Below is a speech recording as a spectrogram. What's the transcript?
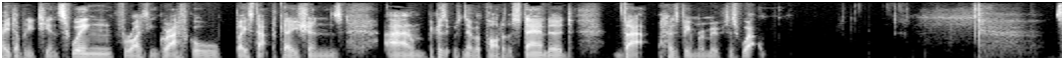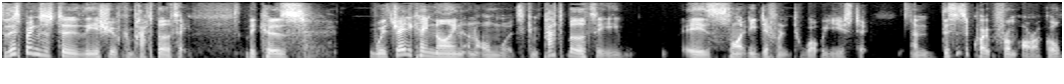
AWT and Swing for writing graphical based applications. And because it was never part of the standard, that has been removed as well. So this brings us to the issue of compatibility, because with JDK 9 and onwards, compatibility is slightly different to what we're used to. And this is a quote from Oracle,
